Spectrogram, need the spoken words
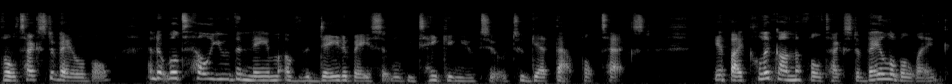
full text available, and it will tell you the name of the database it will be taking you to to get that full text. If I click on the full text available link,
